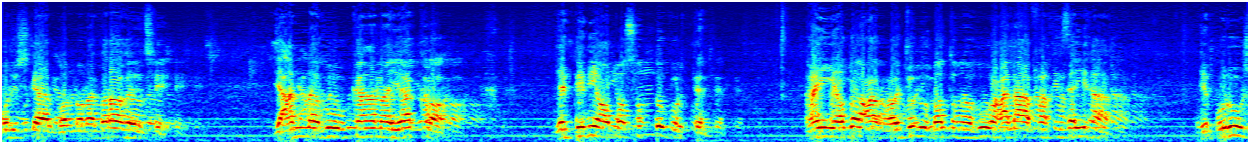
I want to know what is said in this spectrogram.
পরিষ্কার বর্ণনা করা হয়েছে যে কানা ইয়াকরা, যে তিনি অপছন্দ করতেন। আই ইয়াদা আর-রাজুলু বাতনাহু আলা ফাখিজাইহা, যে পুরুষ,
